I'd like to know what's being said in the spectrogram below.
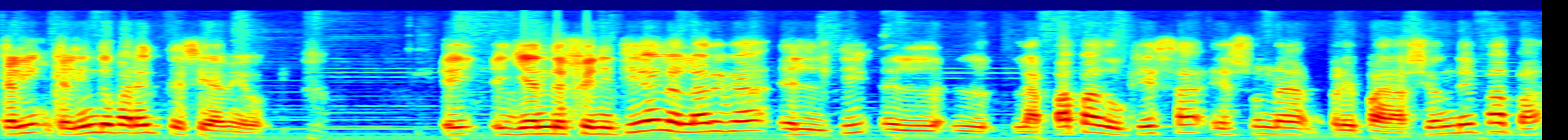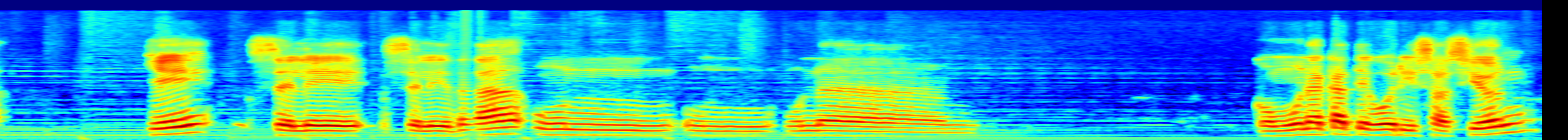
Qué, lin- qué lindo paréntesis, amigo. Y, y en definitiva, a la larga, el- el- la papa duquesa es una preparación de papa que se le, se le da un- un- una como una categorización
